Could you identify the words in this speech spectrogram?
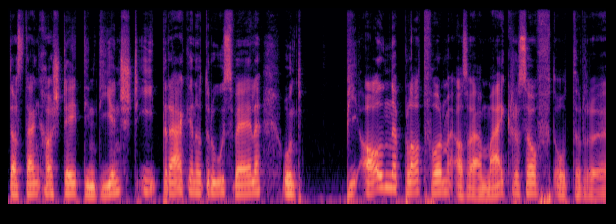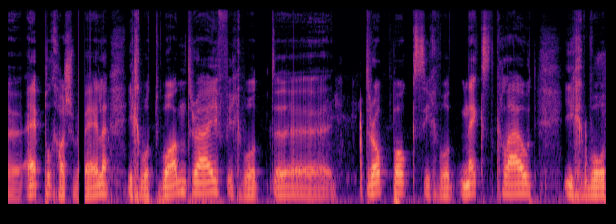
dass dann kannst du den Dienst eintragen oder auswählen und bei allen Plattformen, also auch Microsoft oder äh, Apple, kannst du wählen, ich will OneDrive, ich will äh, Dropbox, ich will Nextcloud, ich will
